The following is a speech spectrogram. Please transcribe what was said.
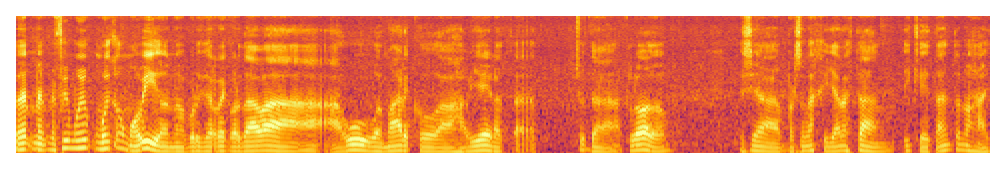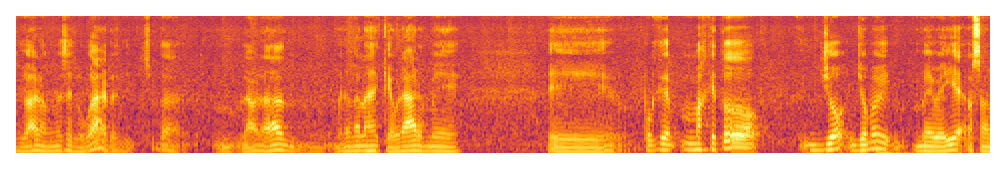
Entonces me, fui muy, muy conmovido, ¿no? Porque recordaba a, Hugo, a Marco, a Javier, a, chuta, a Clodo decía, personas que ya no están y que tanto nos ayudaron en ese lugar. La verdad, me dieron ganas de quebrarme. Eh, porque más que todo, yo, yo me, me, veía, o sea,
